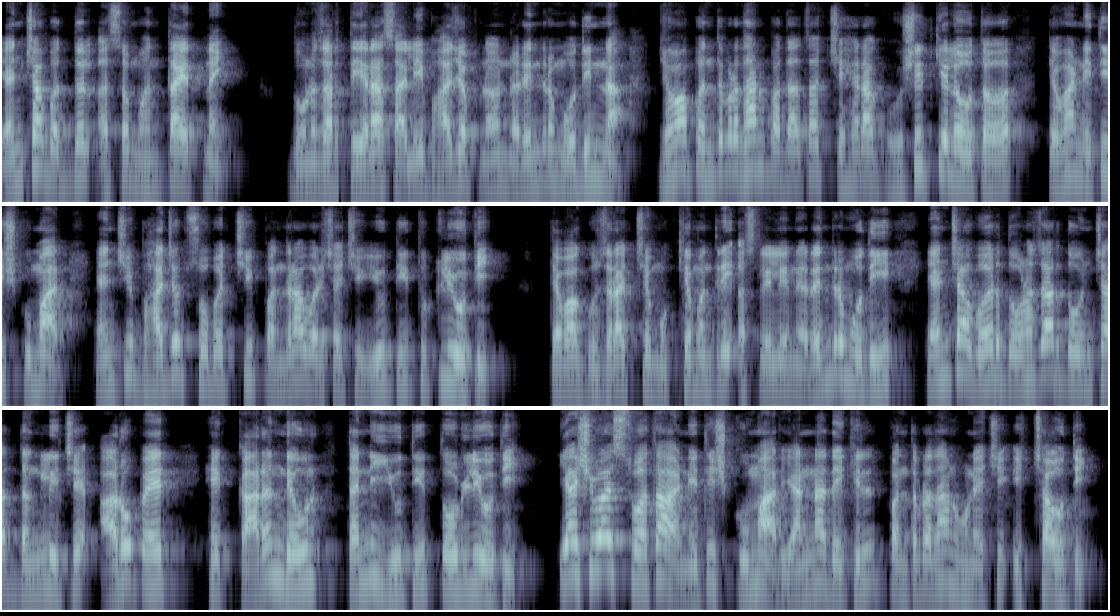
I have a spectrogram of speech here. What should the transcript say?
यांच्याबद्दल असं म्हणता येत नाही. दोन हजार तेरा साली भाजपनं नरेंद्र मोदींना जेव्हा पंतप्रधान पदाचा चेहरा घोषित केलं होतं तेव्हा नितीश कुमार यांची भाजपसोबतची पंधरा वर्षाची युती तुटली होती. तेव्हा गुजरातचे मुख्यमंत्री असलेले नरेंद्र मोदी यांच्यावर दोन हजार दोनच्या दंगलीचे आरोप आहेत हे कारण देऊन त्यांनी युती तोडली होती. याशिवाय स्वतः नितीश कुमार यांना देखील पंतप्रधान होण्याची इच्छा होती.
